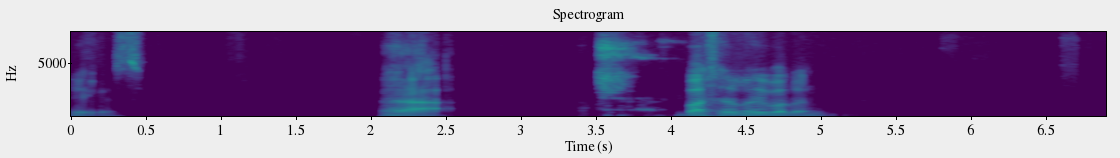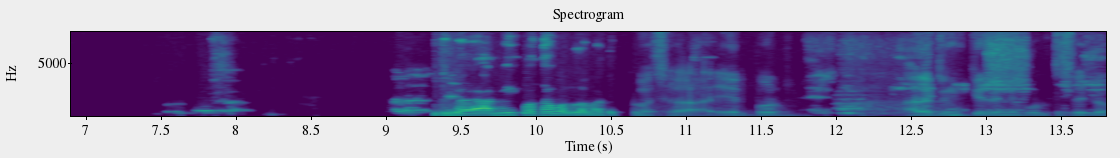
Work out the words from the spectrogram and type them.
ঠিক আছে। হ্যাঁ বাসার ভাই বলেন। ভাই আমি কথা বললাম এতক্ষণ আচ্ছা এরপর আরেকজন কে জানি বলতে চাইলো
